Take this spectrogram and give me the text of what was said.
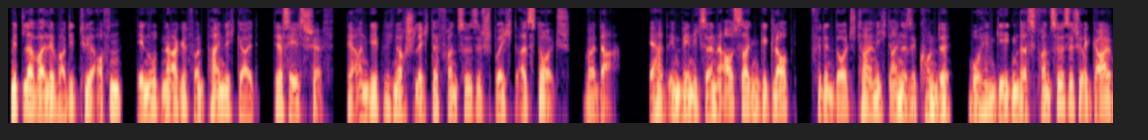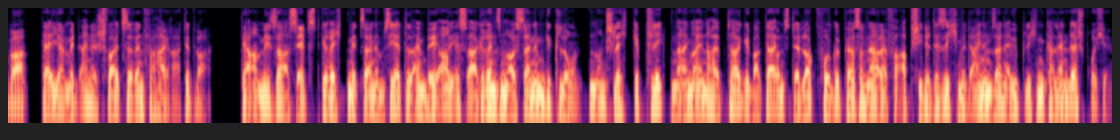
Mittlerweile war die Tür offen, der Notnagel von Peinlichkeit, der Saleschef, der angeblich noch schlechter Französisch spricht als Deutsch, war da. Er hat ihm wenig seine Aussagen geglaubt, für den Deutschteil nicht eine Sekunde, wohingegen das Französische egal war, da er ja mit einer Schweizerin verheiratet war. Der Arme saß selbstgerecht mit seinem Seattle MBASA-Grinsen aus seinem geklonten und schlecht gepflegten eineinhalb Tage Bata und der Lockvogelpersonaler verabschiedete sich mit einem seiner üblichen Kalendersprüche,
